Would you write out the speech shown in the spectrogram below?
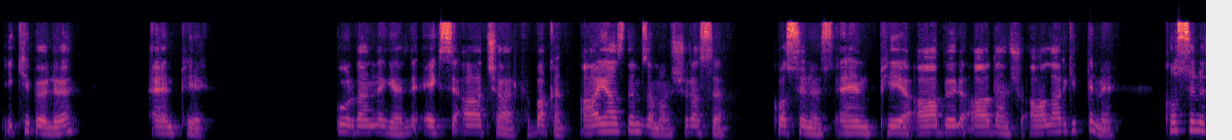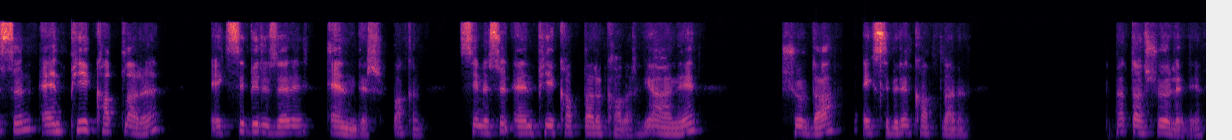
2 bölü np buradan ne geldi? Eksi a çarpı. Bakın a yazdığım zaman şurası Kosinüs NP A bölü A'dan şu A'lar gitti mi? Kosinüsün NP katları eksi 1 üzeri N'dir. Bakın sinüsün NP katları kalır. Yani şurada eksi 1'in katları. Hatta şöyle diyeyim.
